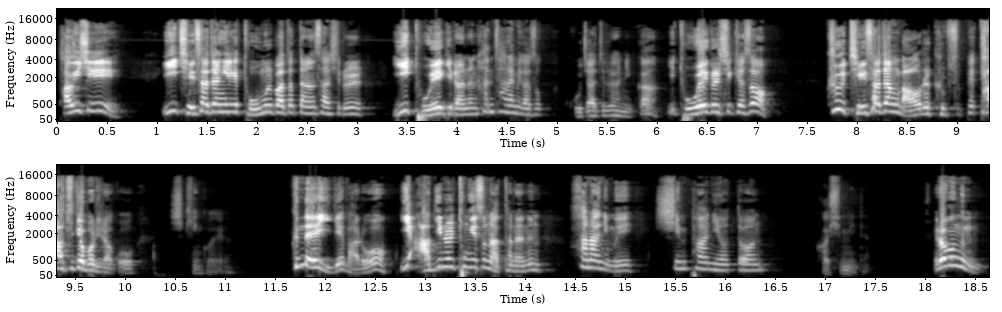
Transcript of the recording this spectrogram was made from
다윗이 이 제사장에게 도움을 받았다는 사실을 이 도액이라는 한 사람이 가서 고자질을 하니까 이 도액을 시켜서 그 제사장 마을을 급습해 다 죽여버리라고 시킨 거예요. 근데 이게 바로 이 악인을 통해서 나타나는 하나님의 심판이었던 것입니다. 여러분,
